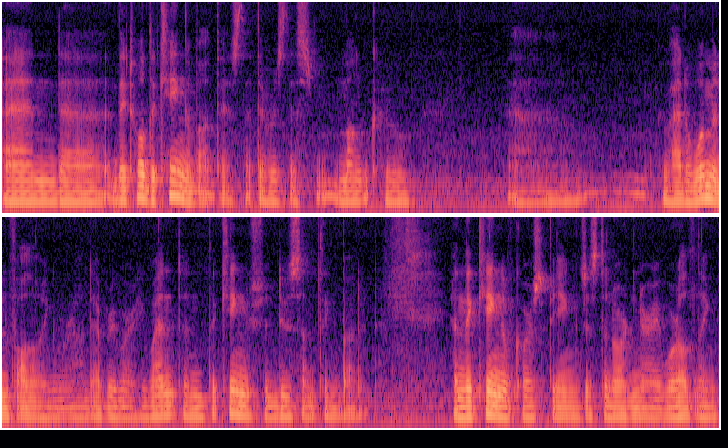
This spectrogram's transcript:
And uh, they told the king about this, that there was this monk who uh, who had a woman following him around everywhere he went, and the king should do something about it. And the king, of course, being just an ordinary worldling,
